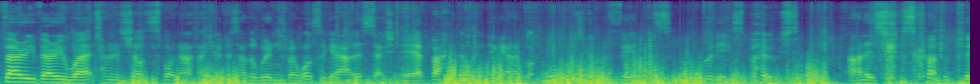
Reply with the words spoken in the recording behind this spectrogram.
very, very wet. I'm in a shelter spot now, thank goodness, out the wind. But once I get out of this section here, back in the wind again, I've got almost a couple of fields really exposed. And it's just going to be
